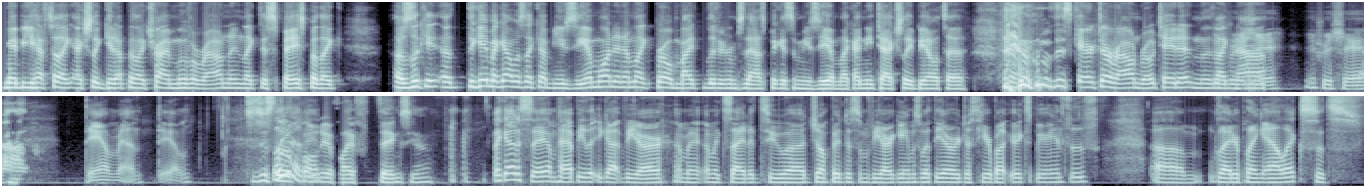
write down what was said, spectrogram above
maybe you have to like actually get up and like try and move around in like this space but like i was looking uh, the game i got was like a museum one and i'm like bro my living room's not as big as a museum like i need to actually be able to move this character around rotate it and they're like for nah sure. for sure. Ah. Damn, man. Damn. it's just Well, little yeah, quality dude. of life things know I gotta say, I'm happy that you got VR. I'm I'm excited to uh, jump into some VR games with you, or just hear about your experiences. Um, glad you're playing Alyx. It's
